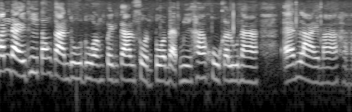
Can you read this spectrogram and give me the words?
ท่านใดที่ต้องการดูดวงเป็นการส่วนตัวแบบมีค่าครูกรุณา แอดไลน์มาค่ะ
